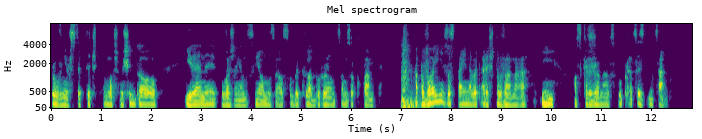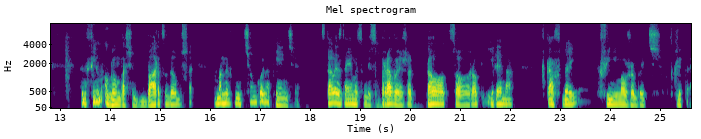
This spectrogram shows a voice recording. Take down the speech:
również sceptycznie odnoszą się do Ireny, uważając ją za osobę kolaborującą z okupantem. A po wojnie zostaje nawet aresztowana i oskarżona o współpracę z Niemcami. Ten film ogląda się bardzo dobrze. Mamy w nim ciągłe napięcie. Stale zdajemy sobie sprawę, że to, co robi Irena, w każdej chwili może być odkryte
